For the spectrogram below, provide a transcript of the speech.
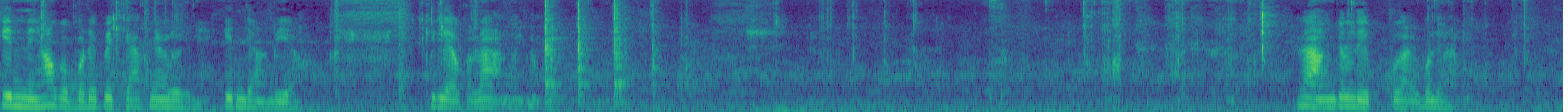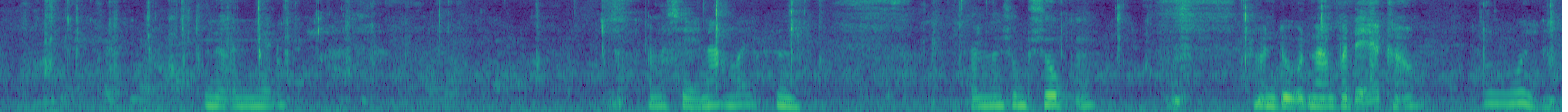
กินนี่เขาก็บ่ได้ไปจับหยังเลยนี่กินอย่างเดียว กินแล้วก็ล้างพี่น้อง ล้างจนเล็บเปื่อยบ่เลยเนื้ออันเนี้ยเอามาเสน้ำไว้อืมอันมันชุ่มชุบมันดูดน้ำประแดกเขาโอ้ยเนาะ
